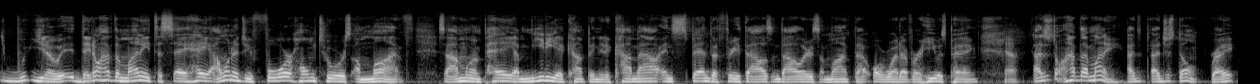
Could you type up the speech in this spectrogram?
You know, they don't have the money to say, hey, I want to do four home tours a month. So I'm going to pay a media company to come out and spend the $3,000 a month that, or whatever he was paying. Yeah. I just don't have that money. I, I just don't, right?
